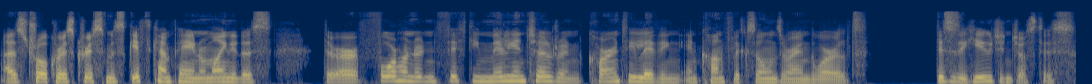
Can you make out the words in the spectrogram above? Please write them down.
as Trócaire's Christmas gift campaign reminded us, there are 450 million children currently living in conflict zones around the world. This is a huge injustice.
